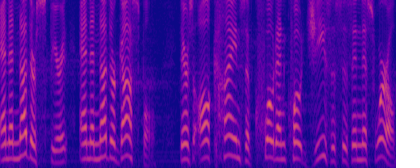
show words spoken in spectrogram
and another spirit and another gospel. There's all kinds of quote unquote Jesuses in this world.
